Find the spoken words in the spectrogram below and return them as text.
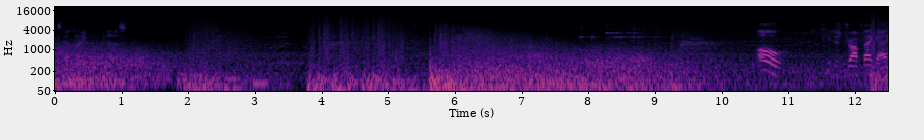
These guns aren't even looking at us. Oh, just dropped that guy.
